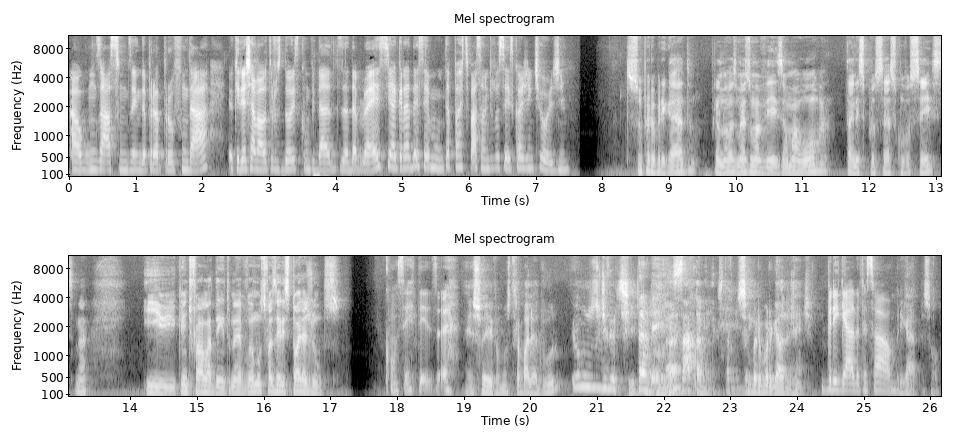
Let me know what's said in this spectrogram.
alguns assuntos ainda para aprofundar. Eu queria chamar outros dois convidados da AWS e agradecer muito a participação de vocês com a gente hoje. Super obrigado. Para nós, mais uma vez, é uma honra estar nesse processo com vocês, né? E que a gente fala lá dentro, né? Vamos fazer história juntos. Com certeza. É isso aí, vamos trabalhar duro e vamos nos divertir. Também, né? exatamente. Também. Super obrigado, gente. Obrigada, pessoal. Obrigado, pessoal.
